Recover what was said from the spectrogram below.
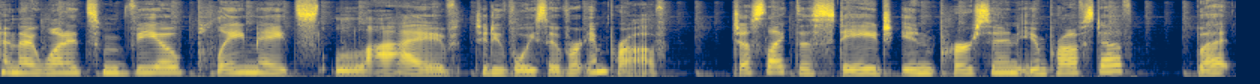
and I wanted some VO playmates live to do voiceover improv. Just like the stage in person improv stuff, but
